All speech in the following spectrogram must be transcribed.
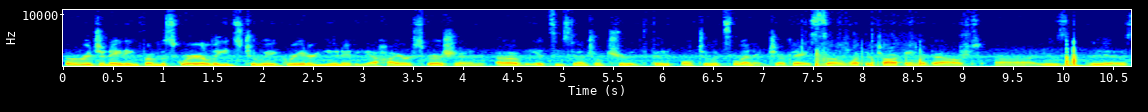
originating from the square leads to a greater unity, a higher expression of its essential truth, faithful to its lineage. Okay, so what they're talking about uh, is this.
